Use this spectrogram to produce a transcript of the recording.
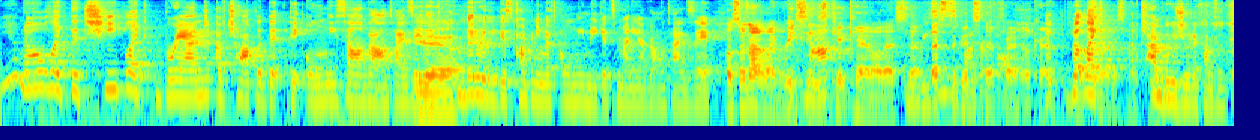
You know, like the cheap like brand of chocolate that they only sell on Valentine's Day. Yeah. Like, literally, this company must only make its money on Valentine's Day. Oh, so not like Reese's, not- Kit Kat, all that stuff. Reese's That's the is good stuff, right? Okay. But, but, like, So it's not cheap. I'm bougie when it comes to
